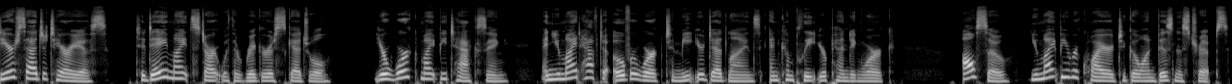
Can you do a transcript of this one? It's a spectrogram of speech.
Dear Sagittarius, today might start with a rigorous schedule. Your work might be taxing, and you might have to overwork to meet your deadlines and complete your pending work. Also, you might be required to go on business trips,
